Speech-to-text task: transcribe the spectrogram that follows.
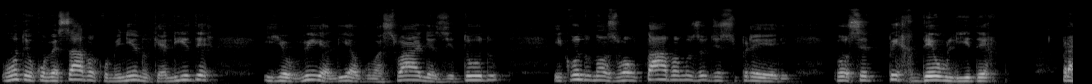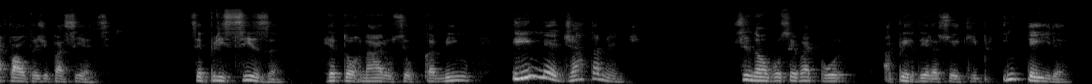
Ontem eu conversava com o um menino que é líder e eu vi ali algumas falhas e tudo. E quando nós voltávamos, eu disse para ele: você perdeu o líder para falta de paciência. Você precisa retornar ao seu caminho imediatamente. Senão você vai pôr a perder a sua equipe inteira.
